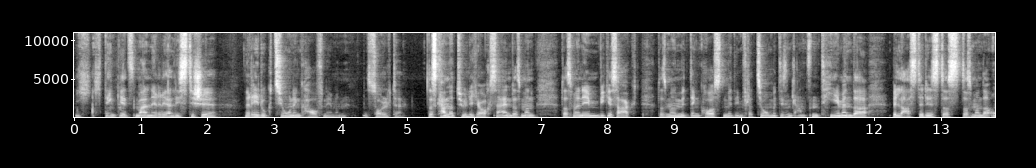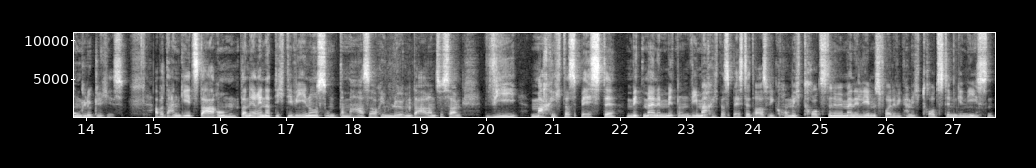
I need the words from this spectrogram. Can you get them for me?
ich, ich denke jetzt mal, eine realistische Reduktion in Kauf nehmen sollte. Das kann natürlich auch sein, dass man, dass man eben, wie gesagt, dass man mit den Kosten, mit Inflation, mit diesen ganzen Themen da belastet ist, dass, dass man da unglücklich ist. Aber dann geht es darum, dann erinnert dich die Venus und der Mars auch im Löwen daran zu sagen, wie mache ich das Beste mit meinen Mitteln? Wie mache ich das Beste draus? Wie komme ich trotzdem in meine Lebensfreude? Wie kann ich trotzdem genießen?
